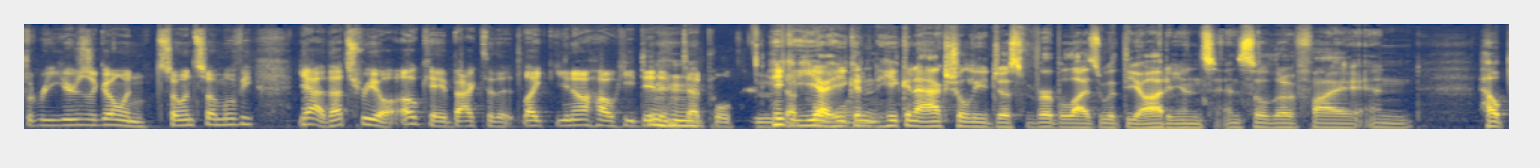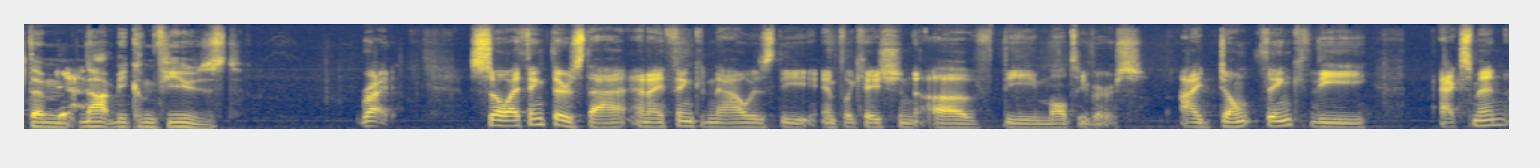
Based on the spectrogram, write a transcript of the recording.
three years ago in so and so movie, yeah, that's real. Okay, back to the like you know how he did in Mhm. Deadpool two. He, Deadpool yeah, he 1. can he can actually just verbalize with the audience and solidify and help them Yeah. not be confused. Right. So I think there's that, and I think now is the implication of the multiverse. I don't think the X Men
